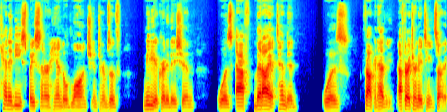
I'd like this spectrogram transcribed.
Kennedy Space Center handled launch in terms of media accreditation was af- that I attended was Falcon Heavy after I turned 18. Sorry.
